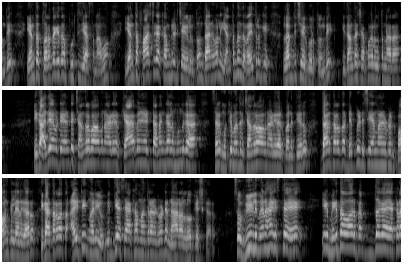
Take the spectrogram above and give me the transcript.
ఉంది ఎంత త్వరతగతిన పూర్తి చేస్తున్నాము ఎంత ఫాస్ట్గా కంప్లీట్ చేయగలుగుతాం దానివల్ల ఎంతమంది రైతులకి లబ్ధి చేకూరుతుంది ఇదంతా చెప్పగలుగుతున్నారా? ఇక అదేమిటి అంటే చంద్రబాబు నాయుడు గారు క్యాబినెట్ అనగానే ముందుగా సరే ముఖ్యమంత్రి చంద్రబాబు నాయుడు గారు పనితీరు దాని తర్వాత డిప్యూటీ సీఎం అయినటువంటి పవన్ కళ్యాణ్ గారు ఇక ఆ తర్వాత ఐటీ మరియు విద్యాశాఖ మంత్రి అయినటువంటి నారా లోకేష్ గారు. సో వీళ్ళు మినహాయిస్తే ఇక మిగతా వారు పెద్దగా ఎక్కడ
